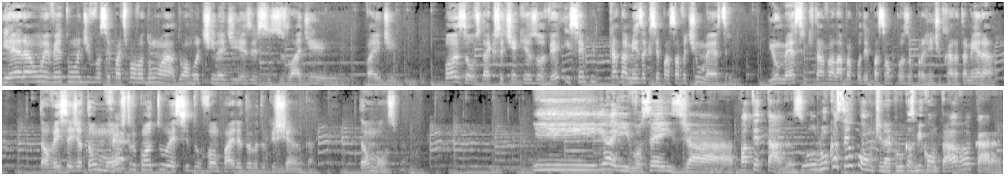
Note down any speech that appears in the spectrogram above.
E era um evento onde você participava de uma, de uma rotina de exercícios lá de, vai, de puzzles né, que você tinha que resolver. E sempre, cada mesa que você passava tinha um mestre. E o mestre que tava lá para poder passar o puzzle pra gente, o cara também era talvez seja tão monstro quanto esse do Vampire do, do Cristiano, cara. Tão monstro, cara. E, e aí, vocês já. Patetadas. O Lucas tem um monte, né? Que o Lucas me contava, cara.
